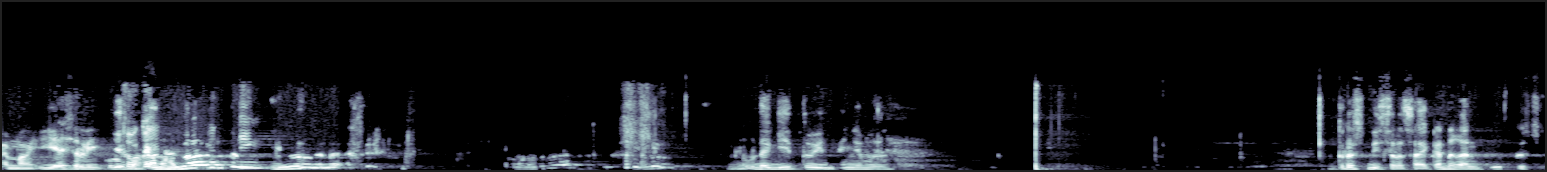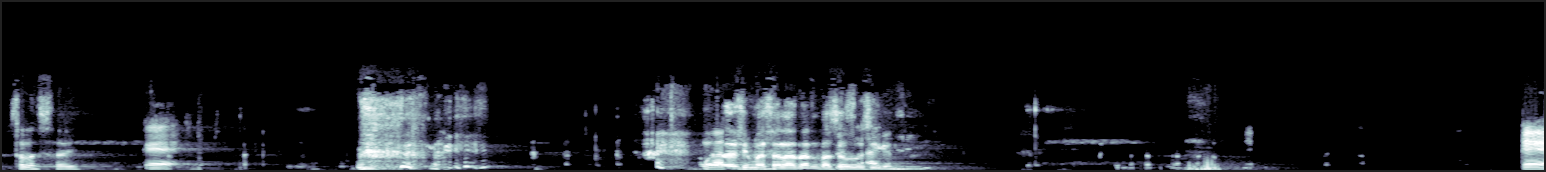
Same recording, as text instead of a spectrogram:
emang iya selingkuh. Ya, kan? Emang. Anjing. Gimana? Ya udah gitu intinya mah. Terus diselesaikan dengan putus. Selesai. Oke. Mengatasi masalah tanpa solusi kan. Oke,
